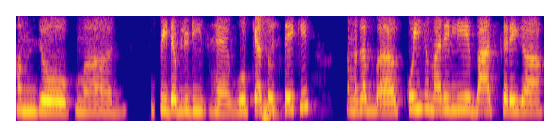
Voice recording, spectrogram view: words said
हम जो पीडब्ल्यू है वो क्या सोचते हैं कि मतलब आ, कोई हमारे लिए बात करेगा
